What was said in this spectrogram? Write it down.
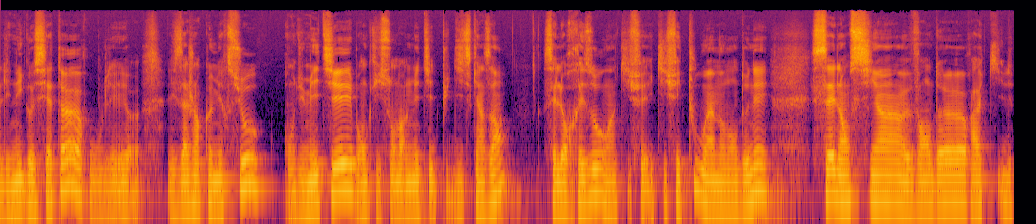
les, négociateurs ou les, les agents commerciaux qui ont du métier, bon, qui sont dans le métier depuis 10-15 ans, c'est leur réseau hein, qui, fait, qui fait tout à un moment donné. C'est l'ancien euh, vendeur à qui,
